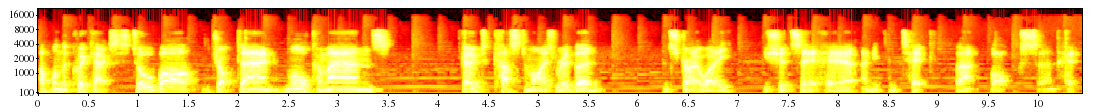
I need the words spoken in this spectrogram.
Up on the quick access toolbar, drop down, more commands, go to customize ribbon and straight away you should see it here and you can tick that box and hit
